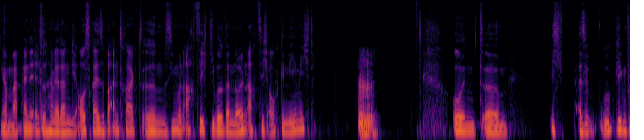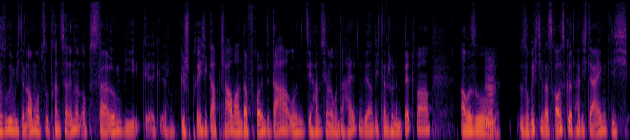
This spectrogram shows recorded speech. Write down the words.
Ja, meine Eltern haben ja dann die Ausreise beantragt, ähm, 87, die wurde dann 89 auch genehmigt. Mhm. Und ähm, ich, also rückblickend versuche ich mich dann auch mal so dran zu erinnern, ob es da irgendwie Gespräche gab. Klar waren da Freunde da und sie haben sich dann auch unterhalten, während ich dann schon im Bett war. Aber so, ja. so richtig was rausgehört hatte ich da eigentlich,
